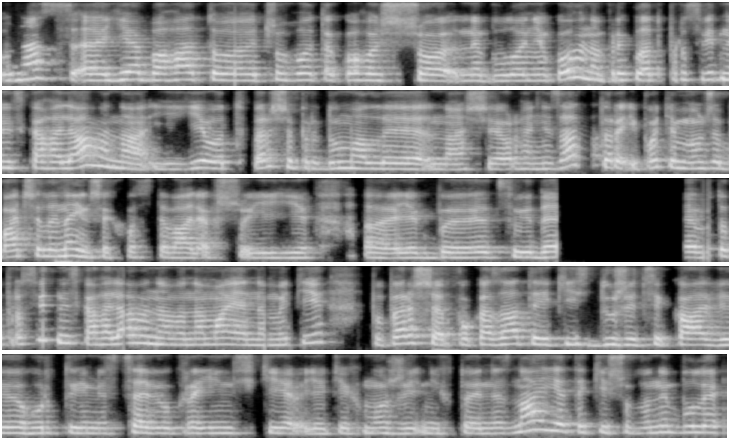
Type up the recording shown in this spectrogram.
У нас е, є багато чого такого, що не було нікого. Наприклад, просвітницька галявина. Її от вперше придумали наші організатори, і потім ми вже бачили на інших фестивалях, що її е, якби цю ідею То просвітницька галявина вона має на меті, по-перше, показати якісь дуже цікаві гурти місцеві українські, яких може ніхто і не знає, такі, щоб вони були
